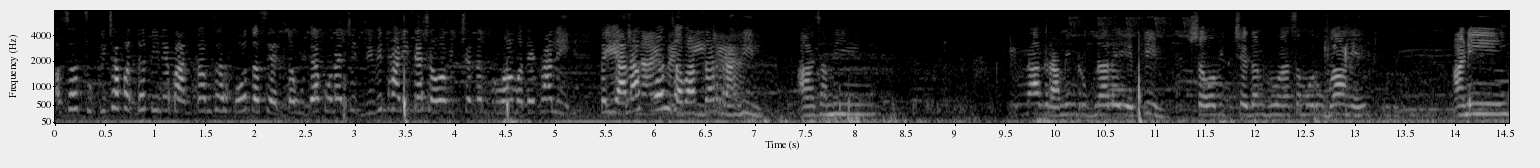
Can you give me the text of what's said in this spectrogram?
असं चुकीच्या पद्धतीने बांधकाम जर होत असेल तर उद्या कोणाची जीवितहानी त्या शवविच्छेदन गृहामध्ये झाली तर याला कोण जबाबदार राहील? आज आम्ही ग्रामीण रुग्णालय येथील शवविच्छेदन गृहासमोर उभा आहे आणि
